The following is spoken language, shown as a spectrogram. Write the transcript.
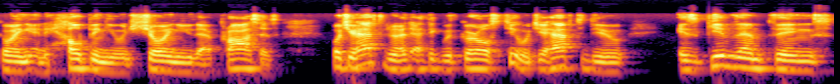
going and helping you and showing you that process what you have to do, I think, with girls too, what you have to do is give them things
